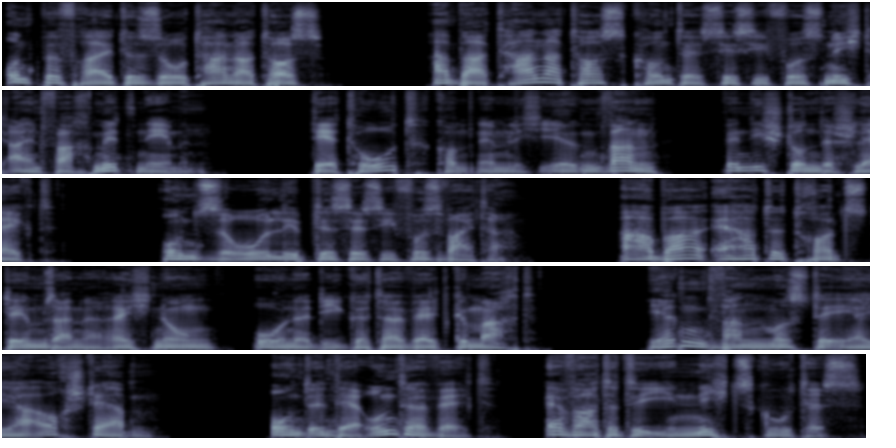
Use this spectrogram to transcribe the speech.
und befreite so Thanatos. Aber Thanatos konnte Sisyphus nicht einfach mitnehmen. Der Tod kommt nämlich irgendwann, wenn die Stunde schlägt. Und so lebte Sisyphus weiter. Aber er hatte trotzdem seine Rechnung ohne die Götterwelt gemacht. Irgendwann musste er ja auch sterben. Und in der Unterwelt erwartete ihn nichts Gutes.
